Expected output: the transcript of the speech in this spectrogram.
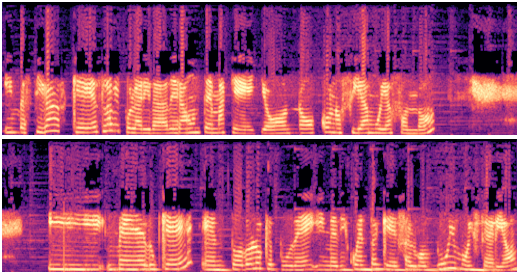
investigar qué es la bipolaridad. Era un tema que yo no conocía muy a fondo y me eduqué en todo lo que pude y me di cuenta que es algo muy, muy serio,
